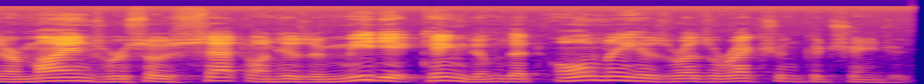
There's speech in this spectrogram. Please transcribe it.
Their minds were so set on his immediate kingdom that only his resurrection could change it.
